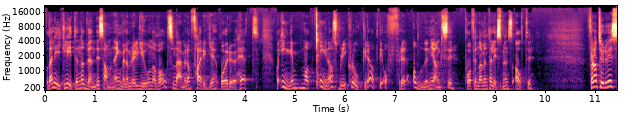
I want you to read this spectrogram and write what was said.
Og Det er like lite en nødvendig sammenheng mellom religion og vold som det er mellom farge og rødhet. Og ingen, ingen av oss blir klokere at vi ofrer alle nyanser på fundamentalismens alter. For naturligvis,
